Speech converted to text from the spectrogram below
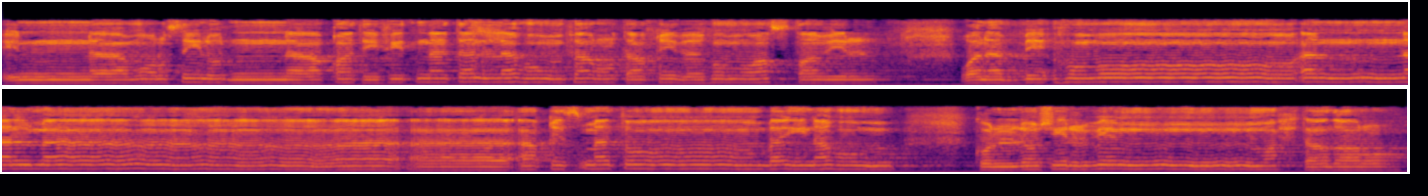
إنا مرسل الناقة فتنة لهم فارتقبهم واصطبر. ونبئهم أن الماء قسمة بينهم. كل شرب محتضر.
